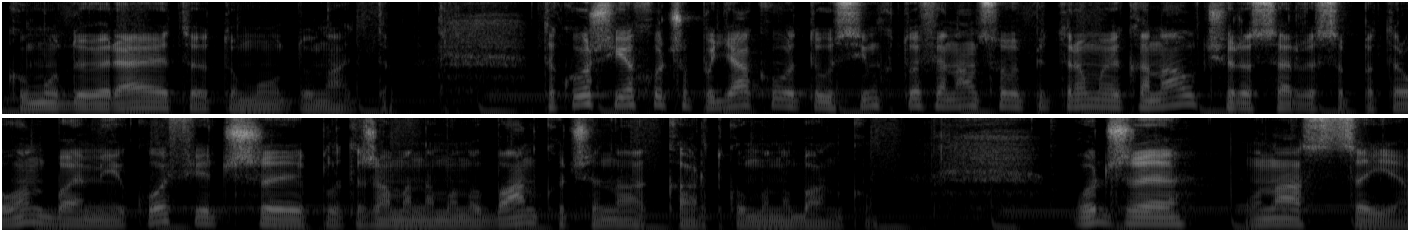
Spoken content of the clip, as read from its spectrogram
Кому довіряєте, тому донатьте. Також я хочу подякувати усім, хто фінансово підтримує канал через сервіси Patreon, BuyMeACoffee, чи платежами на Монобанку, чи на картку Монобанку. Отже, у нас це є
